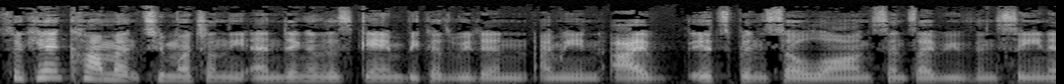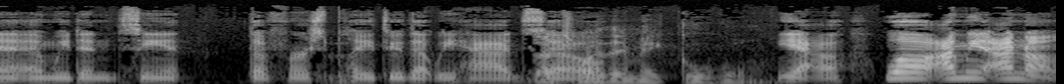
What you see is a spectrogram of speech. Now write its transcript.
So can't comment too much on the ending of this game because we didn't. I mean, I it's been so long since I've even seen it, and we didn't see it the first playthrough that we had. That's so why they make Google. yeah. Well, I mean, I don't know.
